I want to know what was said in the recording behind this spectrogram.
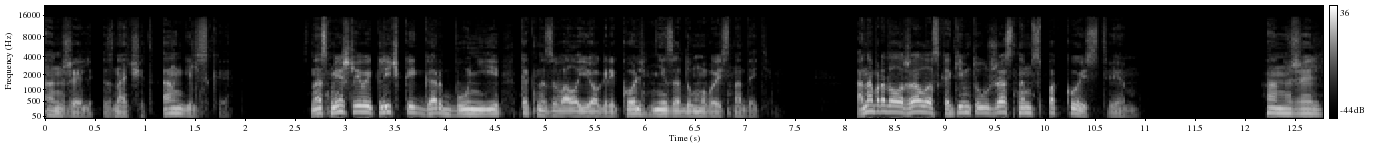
Анжель, значит, ангельское, с насмешливой кличкой Горбуньи, как называл ее Агриколь, не задумываясь над этим. Она продолжала с каким-то ужасным спокойствием. «Анжель,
